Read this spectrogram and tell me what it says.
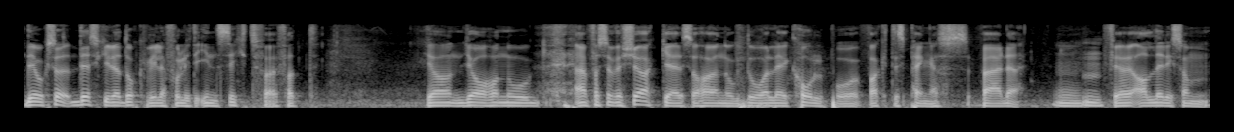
det, är också, det skulle jag dock vilja få lite insikt för. för att jag, jag har nog, även fast jag försöker så har jag nog dålig koll på faktiskt pengars värde. Mm. Mm. För jag har ju aldrig liksom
